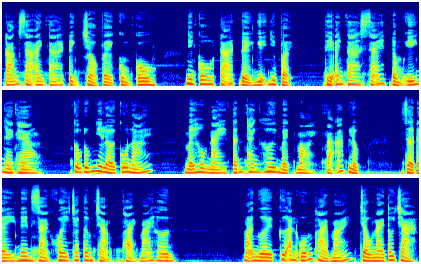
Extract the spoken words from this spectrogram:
Đáng ra anh ta định trở về cùng cô nhưng cô đã đề nghị như vậy thì anh ta sẽ đồng ý nghe theo. Cũng đúng như lời cô nói mấy hôm nay Tấn Thanh hơi mệt mỏi và áp lực giờ đây nên giải khuây cho tâm trạng thoải mái hơn. Mọi người cứ ăn uống thoải mái, chầu này tôi trả.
